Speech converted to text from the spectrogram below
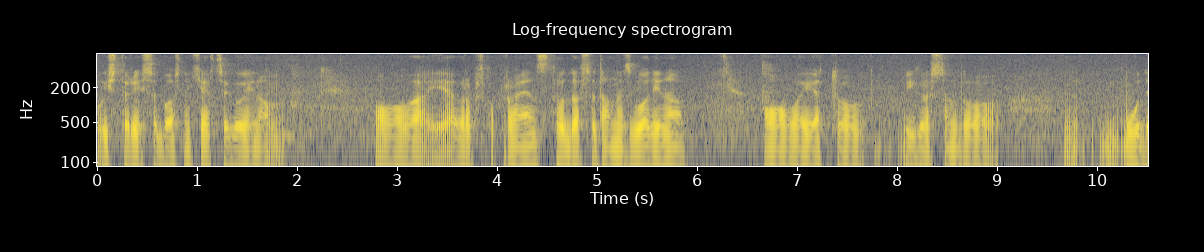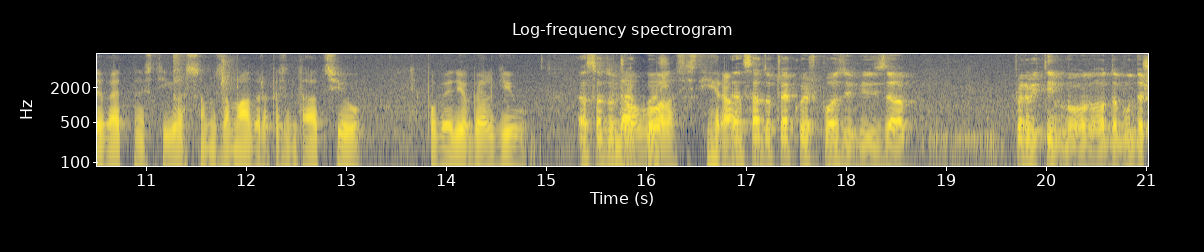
u istoriji sa Bosnom i Hercegovinom ovaj, evropsko prvenstvo do 17 godina. Ovaj, eto, igrao sam do U19, igrao sam za mladu reprezentaciju, pobedio Belgiju, sad dao gol, asistirao. Ja sad očekuješ poziv i za prvi tim da budeš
